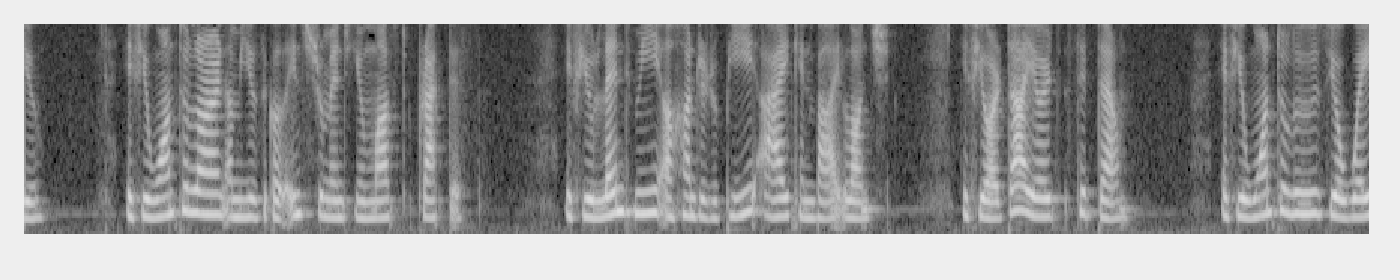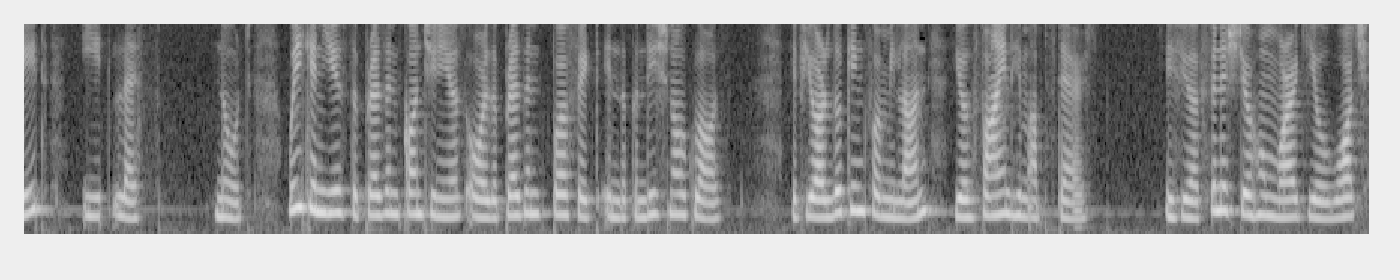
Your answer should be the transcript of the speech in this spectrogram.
you. If you want to learn a musical instrument you must practice. If you lend me a hundred rupee i can buy lunch. If you are tired sit down. If you want to lose your weight eat less. Note we can use the present continuous or the present perfect in the conditional clause. If you are looking for Milan, you'll find him upstairs. If you have finished your homework, you'll watch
